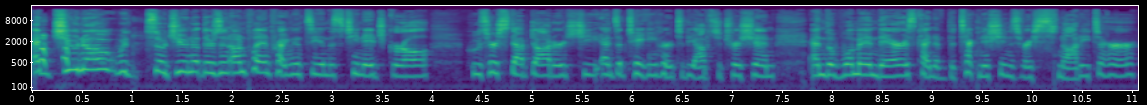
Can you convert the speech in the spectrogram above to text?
And Juno would, so Juno, there's an unplanned pregnancy in this teenage girl who's her stepdaughter and she ends up taking her to the obstetrician and the woman there is kind of the technician is very snotty to her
